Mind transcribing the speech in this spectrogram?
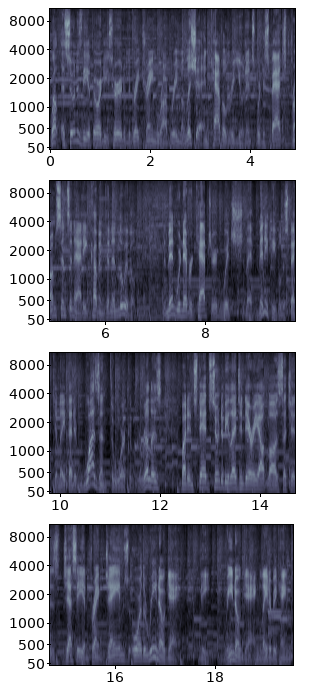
Well, as soon as the authorities heard of the great train robbery, militia and cavalry units were dispatched from Cincinnati, Covington, and Louisville. The men were never captured, which led many people to speculate that it wasn't the work of guerrillas, but instead soon to be legendary outlaws such as Jesse and Frank James or the Reno Gang. The Reno Gang later became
